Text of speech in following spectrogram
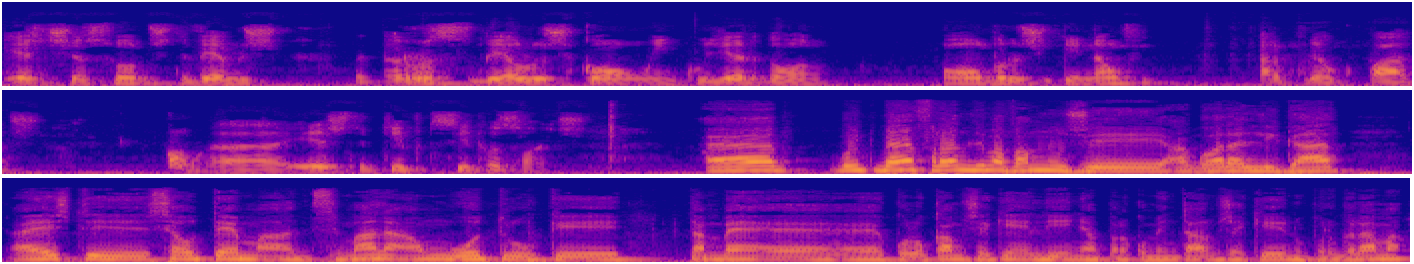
estes assuntos devemos recebê-los com um encolher de ombros e não ficar preocupados uh, este tipo de situações. muito bem, Fernando Lima, vamos eh, agora ligar a este seu tema de semana a um outro que também é, colocamos aqui em linha para comentarmos aqui no programa,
